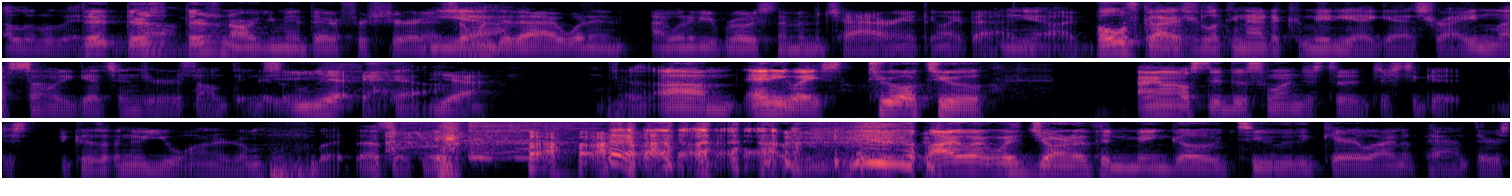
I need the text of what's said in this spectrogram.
a little bit. There, there's um, there's an argument there for sure. If yeah. someone did that, I wouldn't I wouldn't be roasting them in the chat or anything like that. Yeah, you know, both guys are looking at a committee, I guess, right? Unless somebody gets injured or something. So, yeah, yeah, yeah. Um. Anyways, two hundred two. I almost did this one just to just to get just because I knew you wanted them, but that's okay. I went with Jonathan Mingo to the Carolina Panthers,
